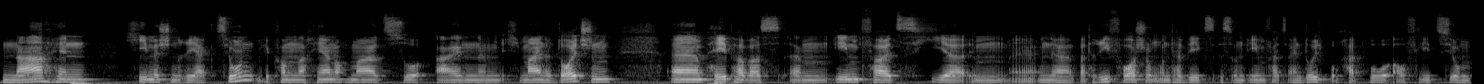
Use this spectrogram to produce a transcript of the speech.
nahen chemischen Reaktionen. Wir kommen nachher nochmal zu einem, ich meine, deutschen äh, Paper, was ähm, ebenfalls hier im, äh, in der Batterieforschung unterwegs ist und ebenfalls einen Durchbruch hat, wo auf Lithium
